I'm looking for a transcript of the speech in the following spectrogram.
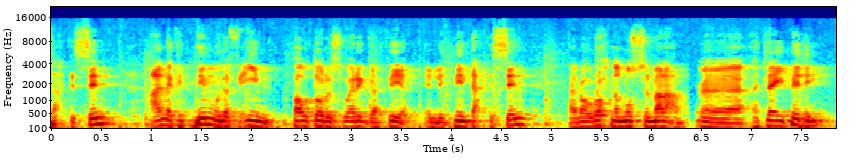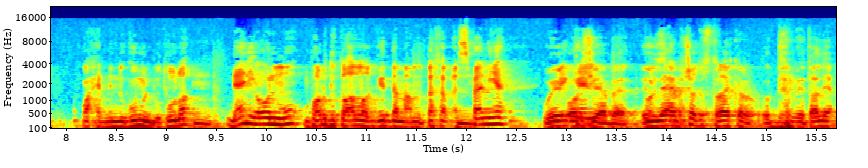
تحت السن. عندك اثنين مدافعين باو توريس وأريك جارثيا الاثنين تحت السن. لو رحنا لنص الملعب آه هتلاقي بيدري واحد من نجوم البطولة. داني أولمو برضه تألق جدا مع منتخب إسبانيا. وأويارزابال اللاعب shadow striker قدام إيطاليا.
